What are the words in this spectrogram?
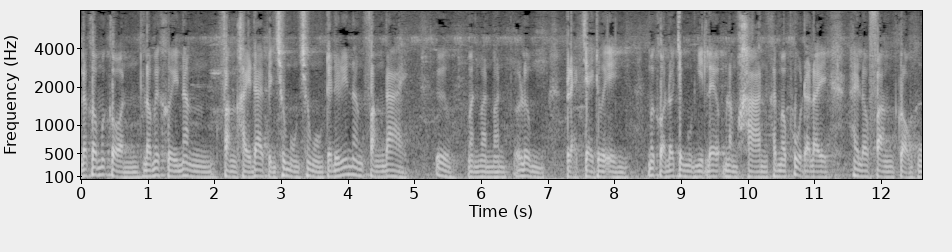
แล้วก็เมื่อก่อนเราไม่เคยนั่งฟังใครได้เป็นชั่วโมงชั่วโมงแต่เดี๋ยวนี้นั่งฟังได้ เออมันมันมันเริ่มแปลกใจตัวเอง เมื่อก่อนเราจะงุนงิดแล้วลำคาญใครมาพูดอะไร ให้เราฟังกล่องหู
